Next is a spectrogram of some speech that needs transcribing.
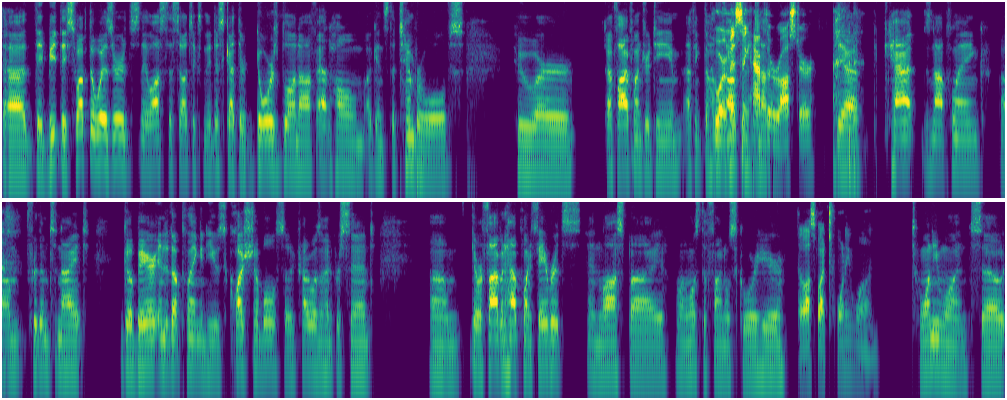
Uh, they beat they swept the Wizards, they lost the Celtics, and they just got their doors blown off at home against the Timberwolves, who are a 500 team. I think the who are missing half not, their roster. yeah, KAT is not playing um for them tonight. Gobert ended up playing and he was questionable, so he probably wasn't 100. percent Um, they were five and a half point favorites and lost by well, what's the final score here? They lost by 21. 21. So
